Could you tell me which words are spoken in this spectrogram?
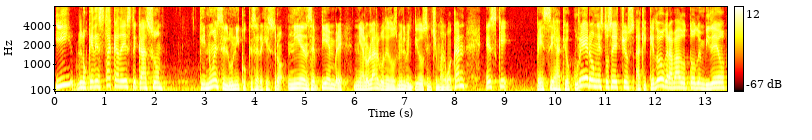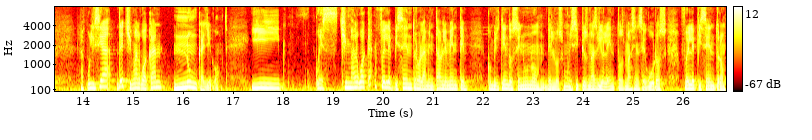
y lo que destaca de este caso que no es el único que se registró ni en septiembre ni a lo largo de 2022 en Chimalhuacán, es que pese a que ocurrieron estos hechos, a que quedó grabado todo en video, la policía de Chimalhuacán nunca llegó. Y pues Chimalhuacán fue el epicentro, lamentablemente, convirtiéndose en uno de los municipios más violentos, más inseguros, fue el epicentro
